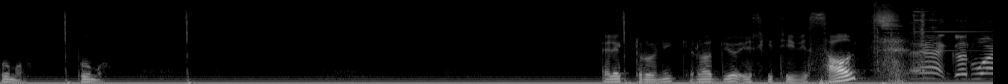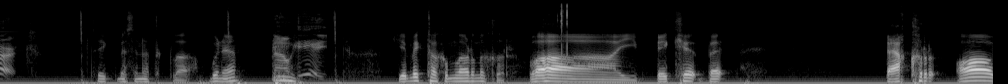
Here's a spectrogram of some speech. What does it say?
Bu mu? Bu mu? Elektronik, radyo, eski TV. Saat Yeah, good work. Sekmesine tıkla. Bu ne? Here, Yemek takımlarını kır. Vay, beke be Bakır aa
